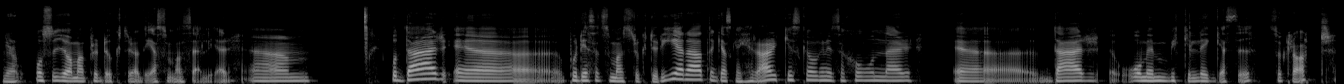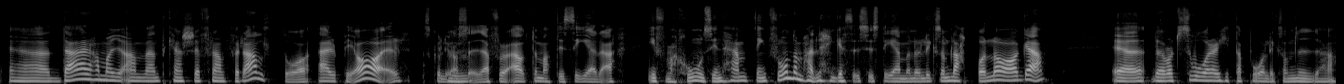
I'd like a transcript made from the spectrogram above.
Ja. Och så gör man produkter av det som man säljer. Ehm, och där, eh, på det sätt som man är strukturerat, ganska hierarkiska organisationer, eh, där, och med mycket legacy såklart, eh, där har man ju använt kanske framför allt då RPA, skulle jag Mm. säga, för att automatisera informationsinhämtning från de här legacy-systemen och liksom lappa och laga. Eh, det har varit svårare att hitta på liksom nya,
